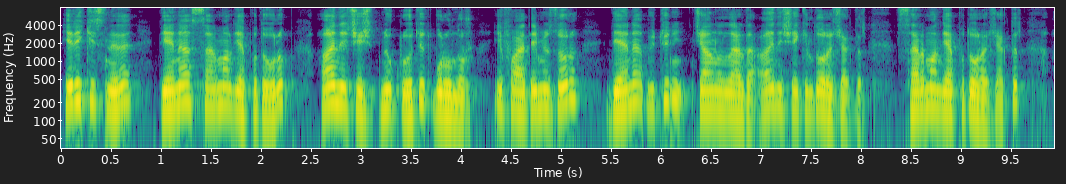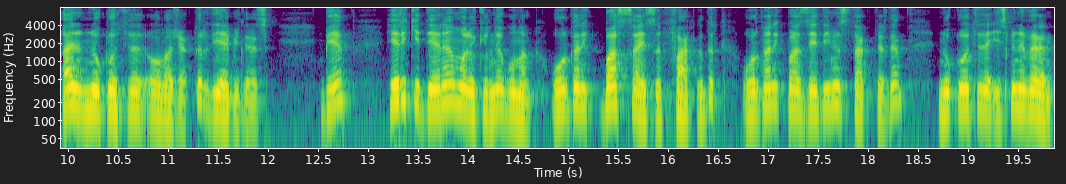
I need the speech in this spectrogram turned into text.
Her ikisinde de DNA sarmal yapıda olup aynı çeşit nukleotit bulunur. İfademiz doğru. DNA bütün canlılarda aynı şekilde olacaktır. Sarmal yapıda olacaktır. Aynı nukleotit olacaktır diyebiliriz. B. Her iki DNA molekülünde bulunan organik baz sayısı farklıdır. Organik baz dediğimiz takdirde nukleotide ismini veren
